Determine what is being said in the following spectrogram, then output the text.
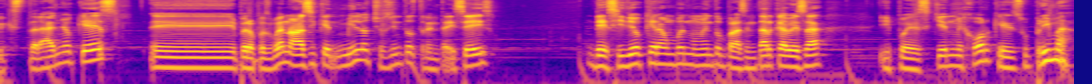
extraño que es. Eh, pero pues bueno, así que en 1836 decidió que era un buen momento para sentar cabeza y pues quién mejor que su prima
